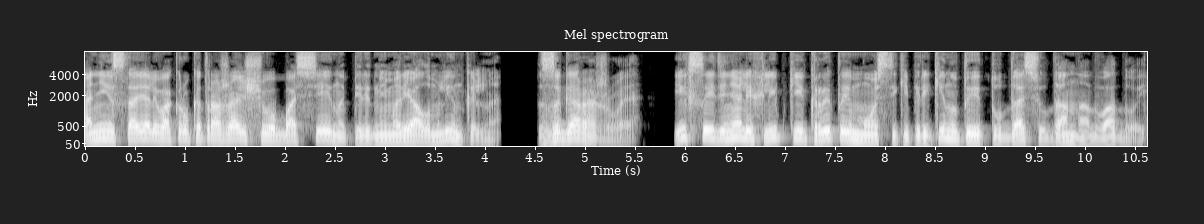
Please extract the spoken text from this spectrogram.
Они стояли вокруг отражающего бассейна перед мемориалом Линкольна, загораживая. Их соединяли хлипкие крытые мостики, перекинутые туда-сюда над водой.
